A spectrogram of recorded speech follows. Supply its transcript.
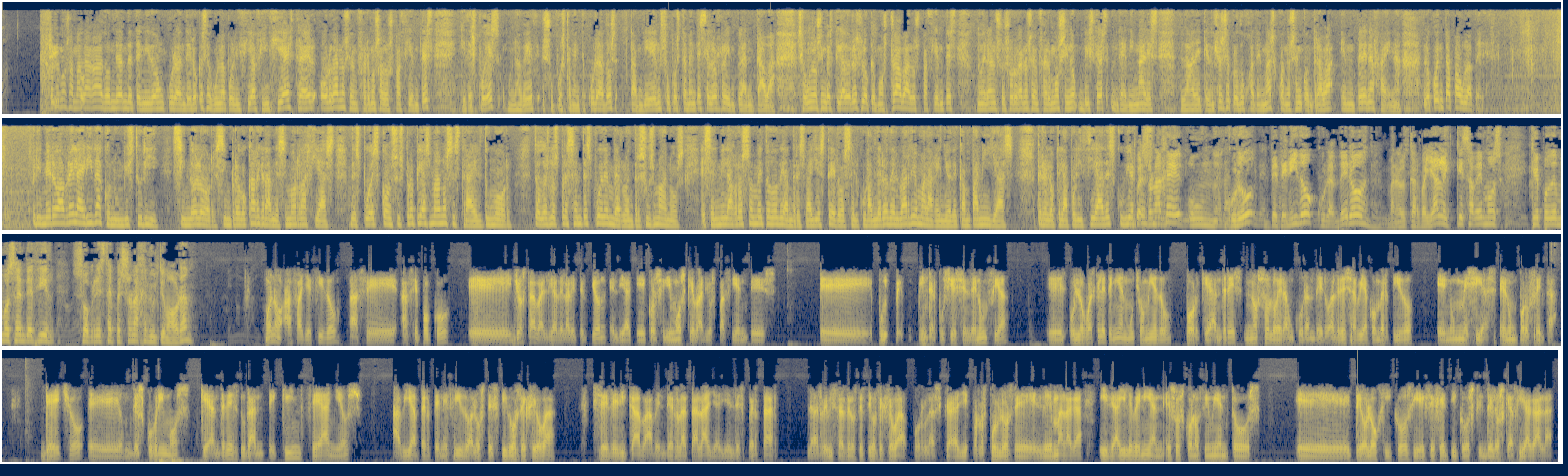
Volvemos a Málaga, donde han detenido a un curandero que, según la policía, fingía extraer órganos enfermos a los pacientes y después, una vez supuestamente curados, también supuestamente se los reimplantaba. Según los investigadores, lo que mostraba a los pacientes no eran sus órganos enfermos, sino vísceras de animales. La detención se produjo además cuando se encontraba en plena faena. Lo cuenta Paula Pérez. Primero abre la herida con un bisturí sin dolor, sin provocar grandes hemorragias. Después, con sus propias manos extrae el tumor. Todos los presentes pueden verlo entre sus manos. Es el milagroso método de Andrés Ballesteros, el curandero del barrio malagueño de Campanillas. Pero lo que la policía ha descubierto... Un personaje, un gurú detenido, curandero, Manuel Carballal. ¿Qué sabemos, qué podemos decir sobre este personaje de última hora? Bueno, ha fallecido hace, hace poco. Eh, yo estaba el día de la detención, el día que conseguimos que varios pacientes eh, interpusiesen denuncia. Eh, lo cual es que le tenían mucho miedo porque Andrés no solo era un curandero, Andrés se había convertido en un mesías, en un profeta. De hecho, eh, descubrimos que Andrés durante 15 años había pertenecido a los testigos de Jehová, se dedicaba a vender la atalaya y el despertar, las revistas de los testigos de Jehová por las calles, por los pueblos de, Málaga, y de ahí le venían esos conocimientos eh, teológicos y exegéticos de los que hacía gala,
